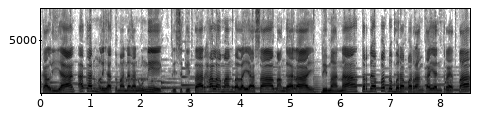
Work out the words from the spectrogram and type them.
kalian akan melihat pemandangan unik di sekitar halaman Balai Yasa Manggarai, di mana terdapat beberapa rangkaian kereta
